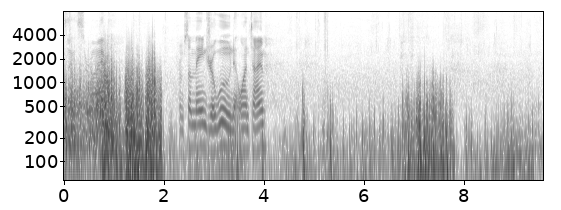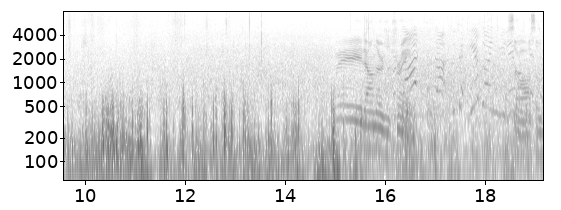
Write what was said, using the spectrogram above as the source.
It survived from some major wound at one time. Way down there's a train. So awesome.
